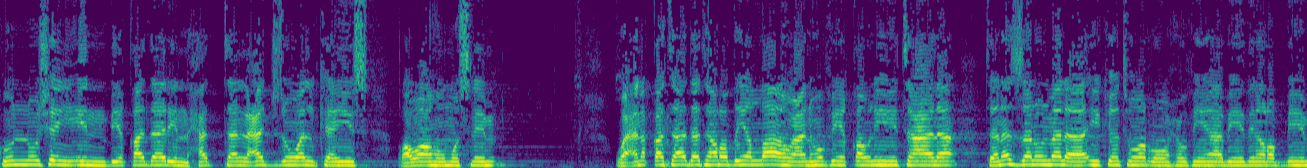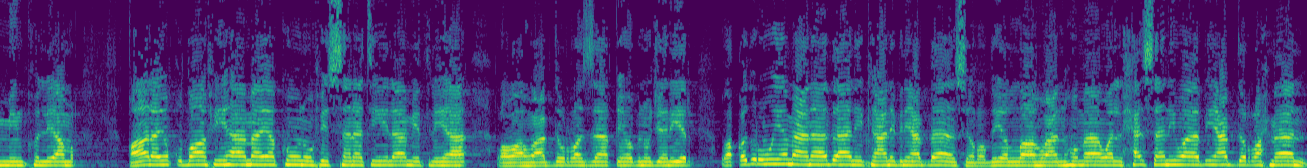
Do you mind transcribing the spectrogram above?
كل شيء بقدر حتى العجز والكيس. رواه مسلم. وعن قتادة رضي الله عنه في قوله تعالى تنزل الملائكة والروح فيها بإذن ربهم من كل أمر. قال يقضى فيها ما يكون في السنة إلى مثلها. رواه عبد الرزاق وابن جرير. وقد روي معنى ذلك عن ابن عباس رضي الله عنهما والحسن وأبي عبد الرحمن.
